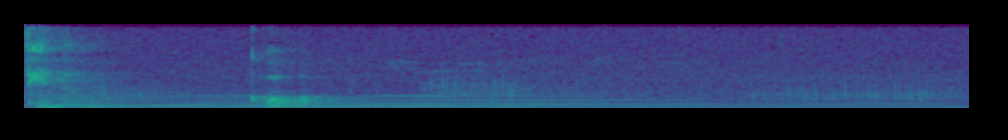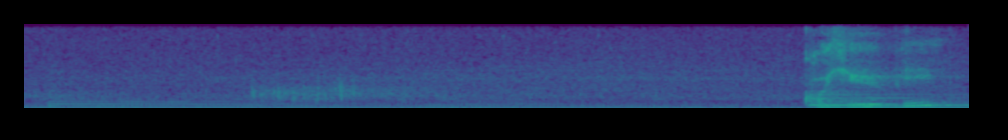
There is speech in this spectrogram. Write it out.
手の甲？小指？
